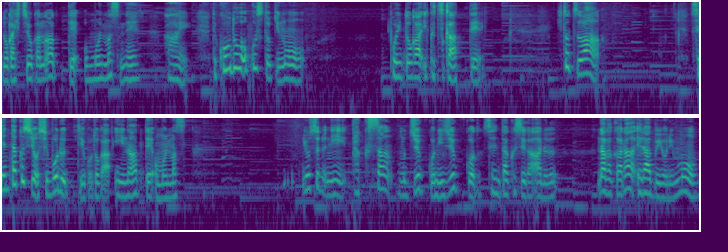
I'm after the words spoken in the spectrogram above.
のが必要かなって思いますね。はい、で行動を起こす時のポイントがいくつかあって一つは選択肢を絞るっていうことがいいなって思います。要するにたくさんもう10個20個選択肢がある中から選ぶよりも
